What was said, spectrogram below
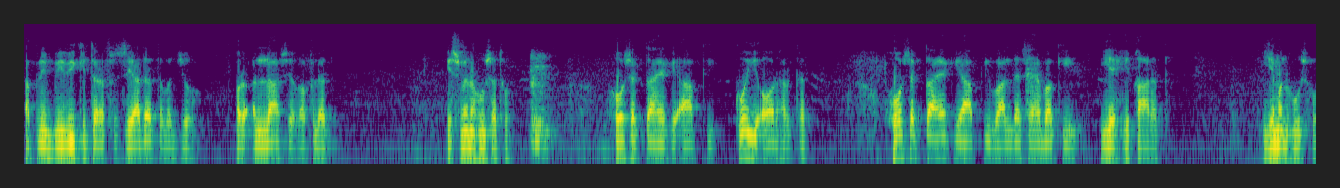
اپنی بیوی کی طرف زیادہ توجہ اور اللہ سے غفلت اس میں نحوست ہو۔ ہو سکتا ہے کہ آپ کی کوئی اور حرکت، ہو سکتا ہے کہ آپ کی والدہ صاحبہ کی یہ حقارت یہ منحوس ہو۔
